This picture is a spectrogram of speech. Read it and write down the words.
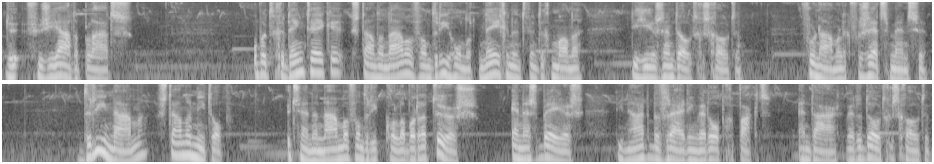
de Fusiadeplaats. Op het gedenkteken staan de namen van 329 mannen die hier zijn doodgeschoten. Voornamelijk verzetsmensen. Drie namen staan er niet op. Het zijn de namen van drie collaborateurs, NSB'ers... die na de bevrijding werden opgepakt. en daar werden doodgeschoten.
